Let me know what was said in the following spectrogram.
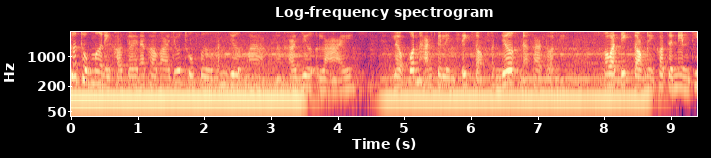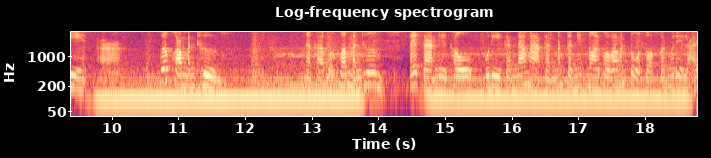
คือทุกมือนี่เข้าใจนะคะว่ายูทูบเบอร์มันเยอะมากนะคะ เยอะหลาย แล้วคนหันไปเล่นติ๊กต็อกกันเยอะนะคะตอนนี้ เพราะว่าติ๊กต็อกนี่เขาจะเน้นที่เพื่อความบันเทิงนะคะเพื่อความบันเทิงแต่การที่เขาบุดีกันด่ามากันมันกันนิดหน้อยเพราะว่ามันโตัวตอบกันไม่ได้หลาย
